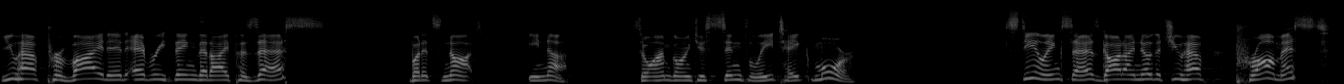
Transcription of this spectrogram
you have provided everything that I possess, but it's not enough. So I'm going to sinfully take more. Stealing says, God, I know that you have promised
